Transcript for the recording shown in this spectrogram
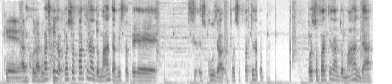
che ancora Ma scusa, posso farti una domanda visto che scusa, posso farti una domanda? Posso farti una domanda?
